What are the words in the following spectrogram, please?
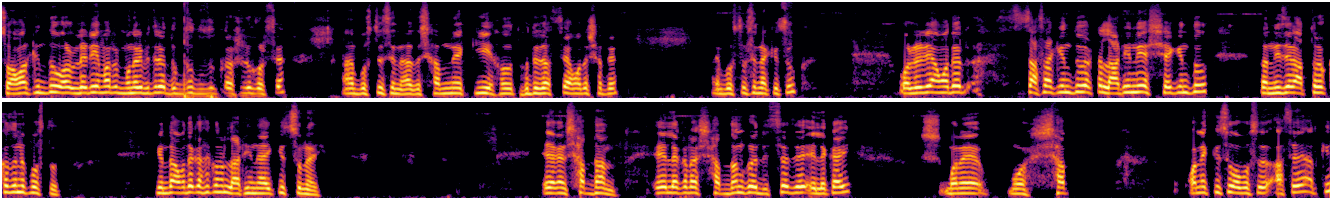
সো আমার কিন্তু অলরেডি আমার মনের ভিতরে দুঃখ দুঃখ করা শুরু করছে। আমি বুঝতেছি না যে সামনে কি হতে যাচ্ছে আমাদের সাথে। আমি বুঝতেছি না কিছু। অলরেডি আমাদের চাচা কিন্তু একটা লাঠি নিয়ে সে কিন্তু তার নিজের আত্মরক্ষার জন্য প্রস্তুত। কিন্তু আমাদের কাছে কোনো লাঠি নাই, কিচ্ছু নাই। এলাকায় সাবধান। এই এলাকাটা সাবধান করে দিচ্ছে যে এলাকায় মানে সাপ অনেক কিছু অবশ্য আছে আর কি।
